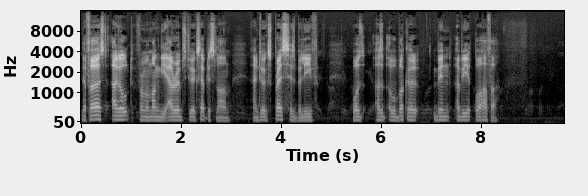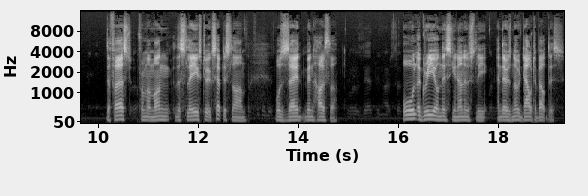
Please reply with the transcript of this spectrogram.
The first adult from among the Arabs to accept Islam and to express his belief was Hazrat Abu Bakr bin Abi Quhafa. The first from among the slaves to accept Islam was Zayd bin Haritha. All agree on this unanimously, and there is no doubt about this.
